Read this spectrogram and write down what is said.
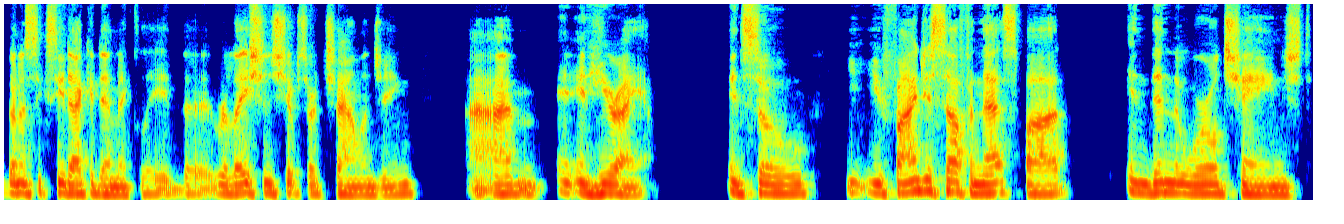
going to succeed academically. The relationships are challenging. I'm, and, and here I am. And so you, you, find yourself in that spot, and then the world changed.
